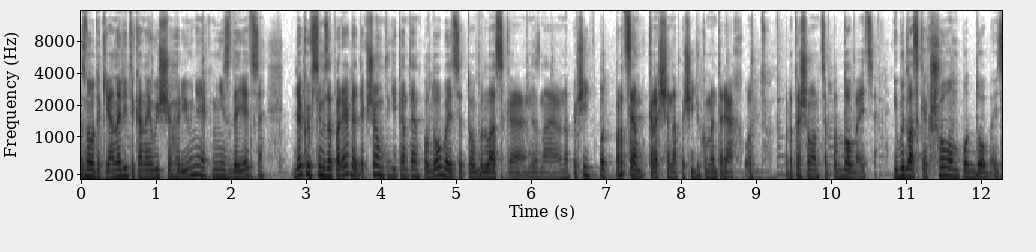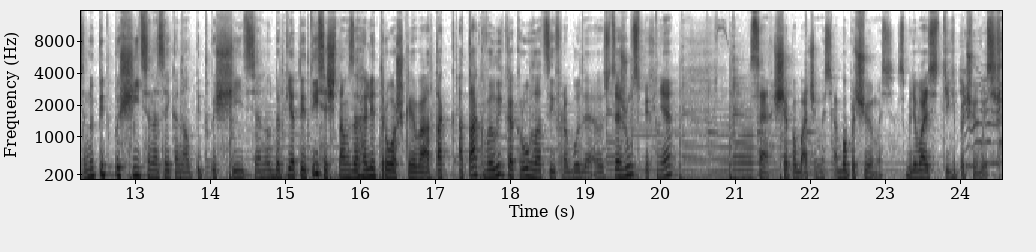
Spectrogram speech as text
Знову таки, аналітика найвищого рівня, як мені здається. Дякую всім за перегляд. Якщо вам такий контент подобається, то, будь ласка, не знаю, напишіть. От про це краще напишіть у коментарях. От про те, що вам це подобається. І, будь ласка, якщо вам подобається, ну підпишіться на цей канал, підпишіться. Ну до п'яти тисяч там взагалі трошки. А так, а так велика кругла цифра буде. Ось Це ж успіх, ні? Все, ще побачимось або почуємось. Сподіваюсь, тільки почуємось.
